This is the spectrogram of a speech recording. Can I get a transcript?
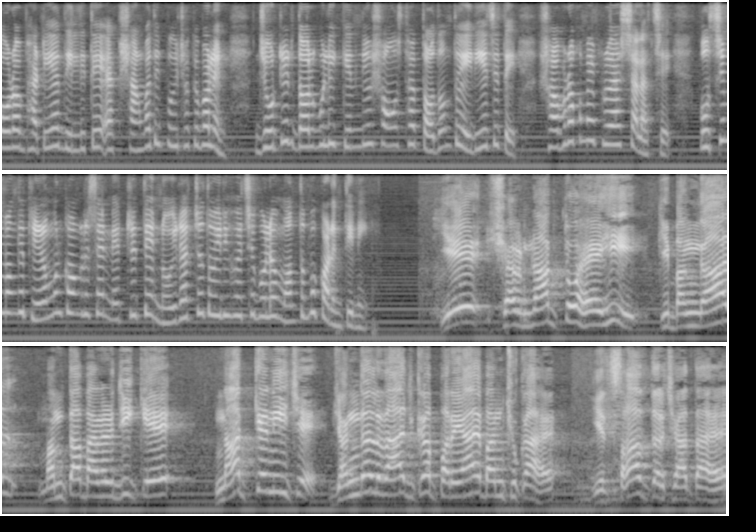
গৌরব ভাটিয়া দিল্লিতে এক সাংবাদিক বৈঠকে বলেন জোটের দলগুলি কেন্দ্রীয় সংস্থার তদন্ত এড়িয়ে যেতে সব রকমের প্রয়াস চালাচ্ছে পশ্চিমবঙ্গে তৃণমূল কংগ্রেসের নেতৃত্বে নৈরাজ্য তৈরি হয়েছে বলেও মন্তব্য করেন তিনি ये शर्मनाक तो है ही कि बंगाल ममता बनर्जी के नाक के नीचे जंगल राज का पर्याय बन चुका है ये साफ दर्शाता है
